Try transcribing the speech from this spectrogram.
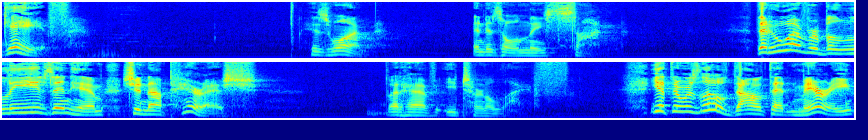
gave his one and his only Son. That whoever believes in him should not perish but have eternal life. Yet there was little doubt that Mary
